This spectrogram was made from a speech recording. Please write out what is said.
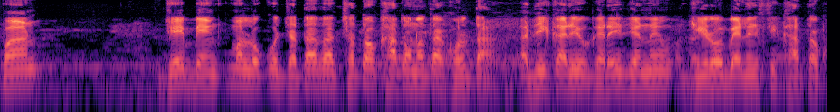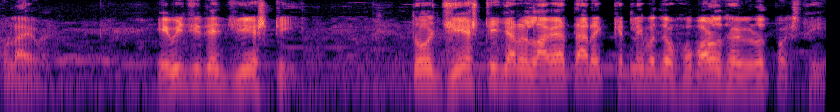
પણ જે બેંકમાં લોકો જતા હતા, છતાં ખાતો નહોતા ખોલતા. અધિકારીઓ ઘરે જઈને ઝીરો બેલેન્સથી ખાતો ખોલાયો. એવી જ રીતે જીએસટી તો જીએસટી જ્યારે લાવ્યા ત્યારે કેટલી બધો હોબાળો થયો વિરોધ પક્ષથી.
